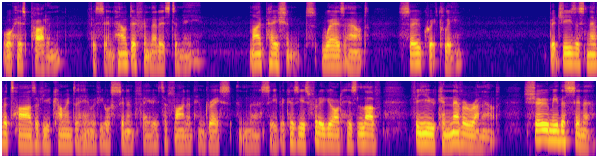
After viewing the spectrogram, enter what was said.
or his pardon for sin. How different that is to me. My patience wears out so quickly. But Jesus never tires of you coming to him with your sin and failure to find in him grace and mercy. Because he is fully God, his love for you can never run out. Show me the sinner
